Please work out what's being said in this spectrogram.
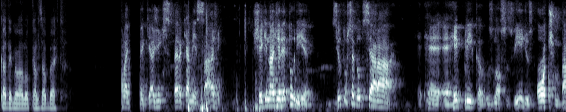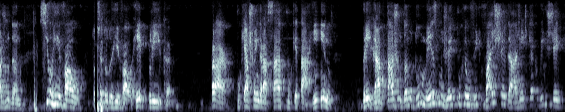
Cadê meu alô, Carlos Alberto? aqui, a gente espera que a mensagem chegue na diretoria. Se o torcedor do Ceará é, é, replica os nossos vídeos, ótimo, tá ajudando. Se o rival, torcedor do rival replica pra, porque achou engraçado, porque tá rindo, obrigado, tá ajudando do mesmo jeito, porque o vídeo vai chegar. A gente quer que o vídeo chegue.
